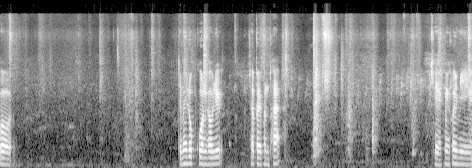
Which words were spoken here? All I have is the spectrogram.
ก็ จะไม่รบกวนเขาเยอะ ถ้าไปวันพระ ขกไม่ค่อยมีไง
